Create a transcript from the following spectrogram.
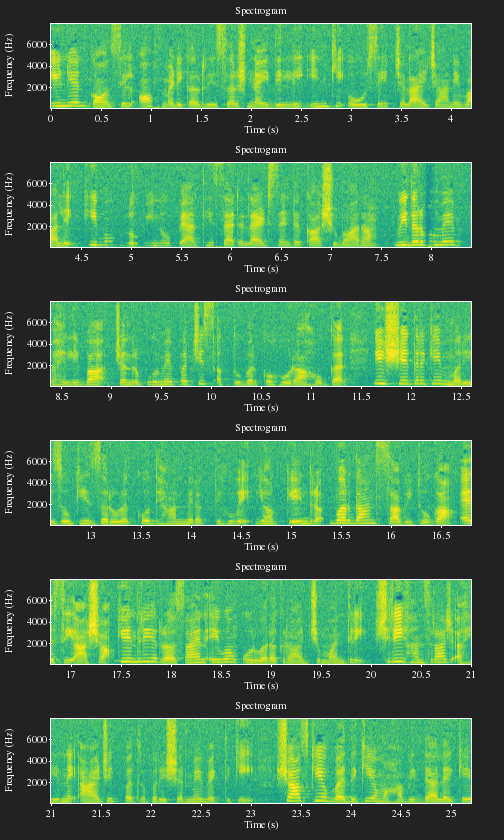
Indian council of medical research New Delhi, इनकी ओर से चलाए जाने वाले हीमोग्लोबिनोपैथी सैटेलाइट सेंटर का शुभारंभ। विदर्भ में पहली बार, चंद्रपुर में 25 अक्टूबर को हो रहा होकर, इस क्षेत्र के मरीजों की ज़रूरत को ध्यान में रखते हुए यह केंद्र वरदान साबित होगा, ऐसी आशा केंद्रीय रसायन एवं उर्वरक राज्य मंत्री श्री हंसराज अहिर ने आयोजित पत्र परिषद में व्यक्त की। शासकीय वैद्यकीय महाविद्यालय के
